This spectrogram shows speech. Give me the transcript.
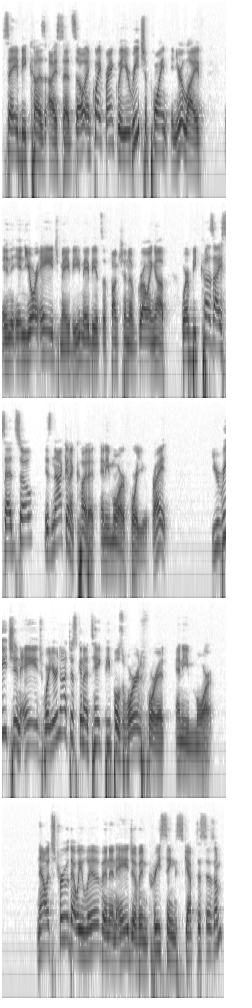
say, because I said so. And quite frankly, you reach a point in your life, in, in your age maybe, maybe it's a function of growing up, where because I said so is not going to cut it anymore for you, right? You reach an age where you're not just going to take people's word for it anymore. Now, it's true that we live in an age of increasing skepticism.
